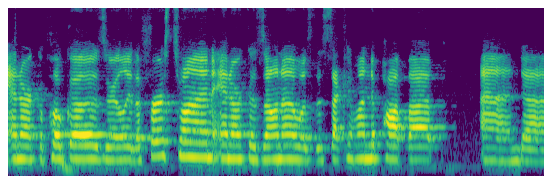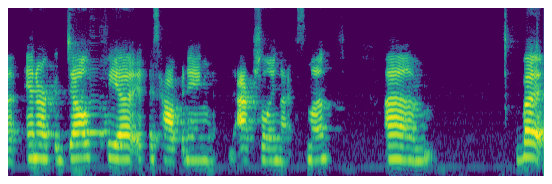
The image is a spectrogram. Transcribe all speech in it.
Anarchapulco is really the first one. Anarchazona was the second one to pop up, and uh, Anarchadelphia is happening actually next month. Um, but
